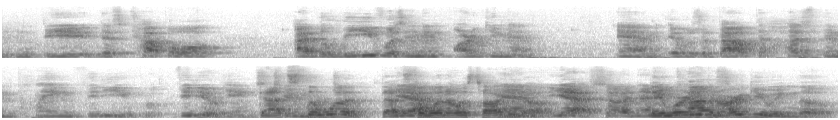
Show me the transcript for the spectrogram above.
Mhm. The this couple, I believe, was in an argument, and it was about the husband playing video video games. That's the much. one. That's Yeah. the one I was talking And- about. Yeah. So and then They weren't even arguing though.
